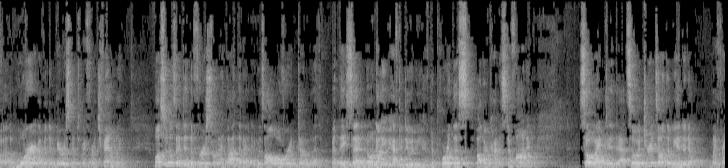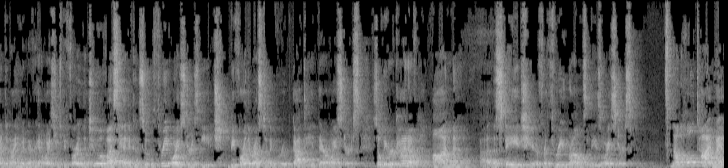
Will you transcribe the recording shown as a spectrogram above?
uh, more of an embarrassment to my French family. Well, as soon as I did the first one, I thought that it was all over and done with. But they said, no, now you have to do it and you have to pour this other kind of stuff on it. So I did that. So it turns out that we ended up, my friend and I, who had never had oysters before, the two of us had to consume three oysters each before the rest of the group got to eat their oysters. So we were kind of on uh, the stage here for three rounds of these oysters. Now, the whole time, my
